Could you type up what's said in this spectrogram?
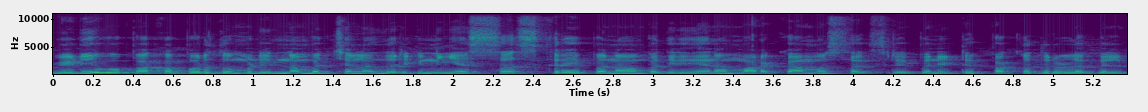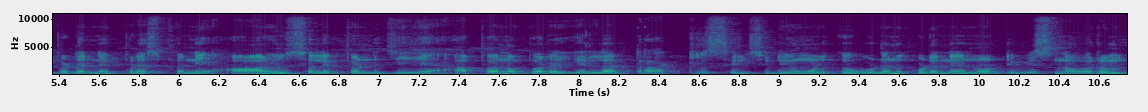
வீடியோவை பார்க்க போகிறது முடி நம்ம சேனல் இது வரைக்கும் நீங்கள் சப்ஸ்கிரைப் பண்ணாமல் பார்த்துட்டீங்கன்னா மறக்காமல் சப்ஸ்கிரைப் பண்ணிவிட்டு பக்கத்தில் உள்ள பெல் பட்டனை ப்ரெஸ் பண்ணி ஆல் செலக்ட் பண்ணிச்சிங்க அப்போ நான் போகிற எல்லா டிராக்டர் சேல்ஸ் உங்களுக்கு உடனுக்குடனே நோட்டிஃபிகேஷன் வரும்.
